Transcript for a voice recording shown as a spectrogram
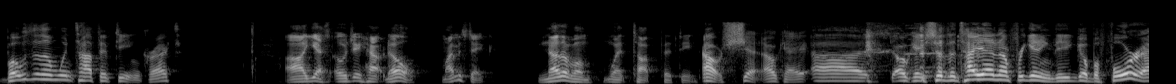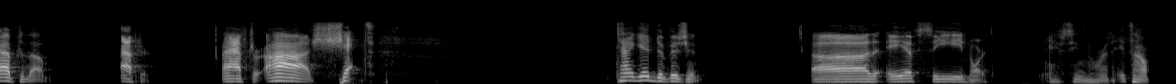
Both of them went top 15, correct? Uh, yes, OJ How. No, my mistake. None of them went top 15. Oh shit. Okay. Uh okay, so the tight end I'm forgetting, did he go before or after them? After. After. Ah shit. Can I get a division? Uh, the AFC North. AFC North. It's our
